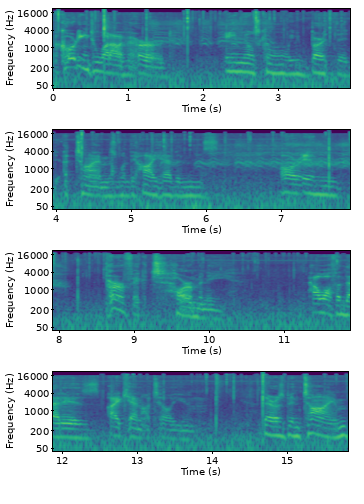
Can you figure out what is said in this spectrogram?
According to what I've heard, angels can only be birthed at times when the high heavens are in perfect harmony. How often that is, I cannot tell you. There has been time,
